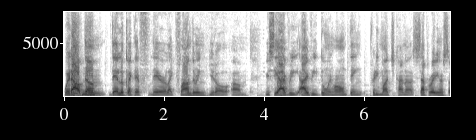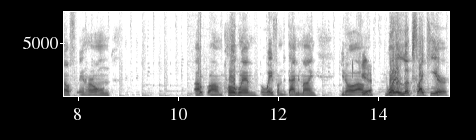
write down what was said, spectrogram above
Without mm-hmm. them, they look like they're they're like floundering. You know, um, you see Ivory Ivory doing her own thing, pretty much kind of separating herself in her own uh, um, program away from the Diamond Mine. You know, um, yeah what it looks like here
